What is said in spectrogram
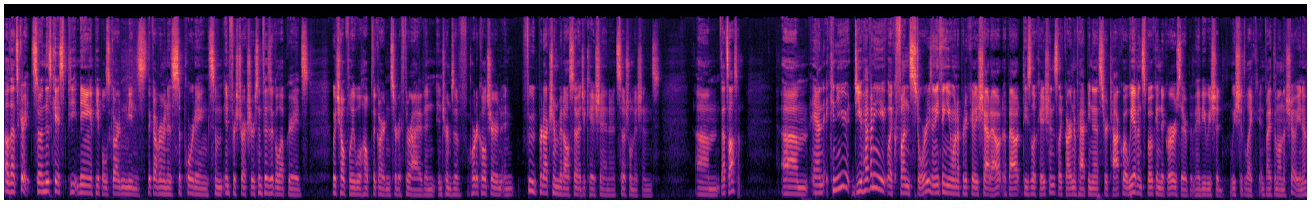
Oh, that's great. So in this case, being a people's garden means the government is supporting some infrastructure, some physical upgrades, which hopefully will help the garden sort of thrive in, in terms of horticulture and, and food production, but also education and its social missions. Um, that's awesome. Um, and can you do you have any like fun stories? Anything you want to particularly shout out about these locations, like Garden of Happiness or Taqwa? We haven't spoken to growers there, but maybe we should we should like invite them on the show. You know.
